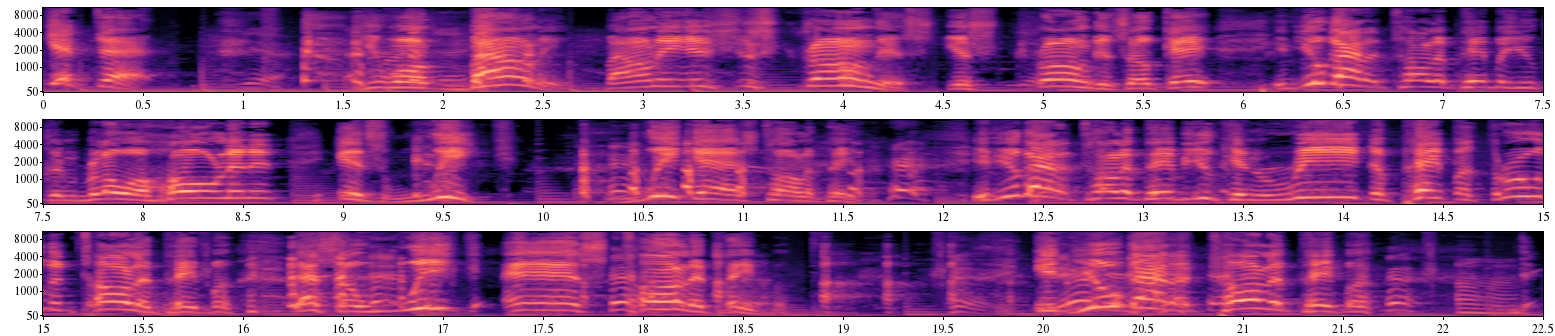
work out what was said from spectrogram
get that. You want bounty. Bounty is your strongest. Your strongest, okay? If you got a toilet paper, you can blow a hole in it. It's weak. Weak ass toilet paper. If you got a toilet paper, you can read the paper through the toilet paper. That's a weak ass toilet paper. If you got a toilet paper th-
